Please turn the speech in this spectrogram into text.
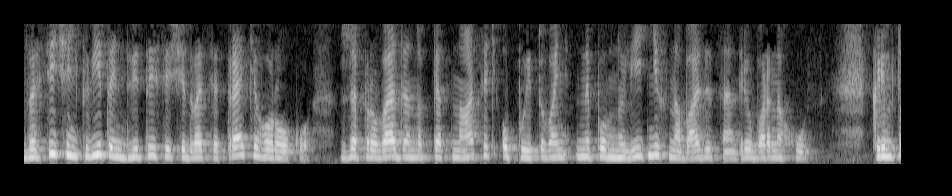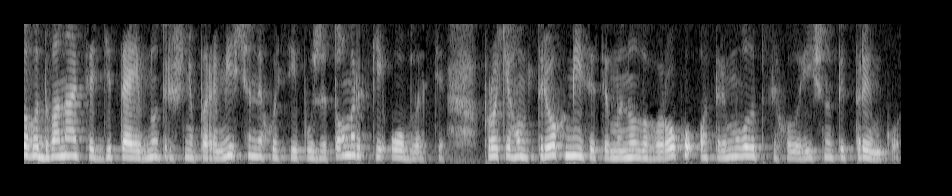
За січень-квітень 2023 року вже проведено 15 опитувань неповнолітніх на базі центрів Барнахус. Крім того, 12 дітей внутрішньопереміщених осіб у Житомирській області протягом трьох місяців минулого року отримували психологічну підтримку.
